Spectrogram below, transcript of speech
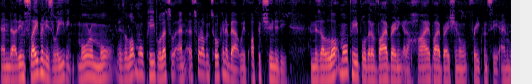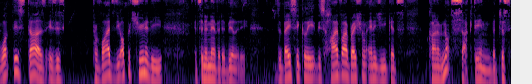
and uh, the enslavement is leaving more and more. There's a lot more people. That's what, and that's what I've been talking about with opportunity. And there's a lot more people that are vibrating at a high vibrational frequency. And what this does is this provides the opportunity it's an inevitability. So basically, this high vibrational energy gets kind of not sucked in, but just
